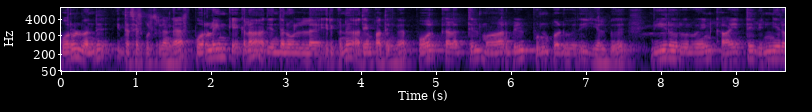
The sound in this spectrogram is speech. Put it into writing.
பொருள் வந்து இந்த சைடு கொடுத்துருக்காங்க. பொருளையும் கேட்கலாம் அது எந்த நூலில் இருக்குன்னு அதையும் பார்த்துக்கங்க. போர்க்களத்தில் மார்பில் புண்படுவது இயல்பு. வீரர் ஒருவரின் காயத்தை வெண்ணிற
